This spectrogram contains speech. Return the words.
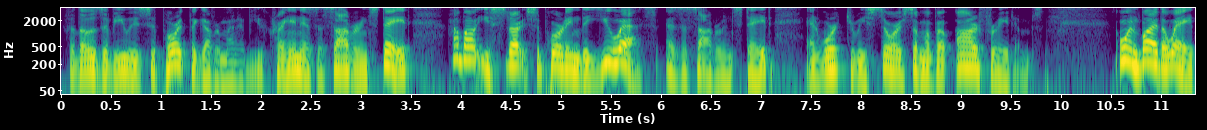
For those of you who support the government of Ukraine as a sovereign state, how about you start supporting the U.S. as a sovereign state and work to restore some of our freedoms? Oh, and by the way,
